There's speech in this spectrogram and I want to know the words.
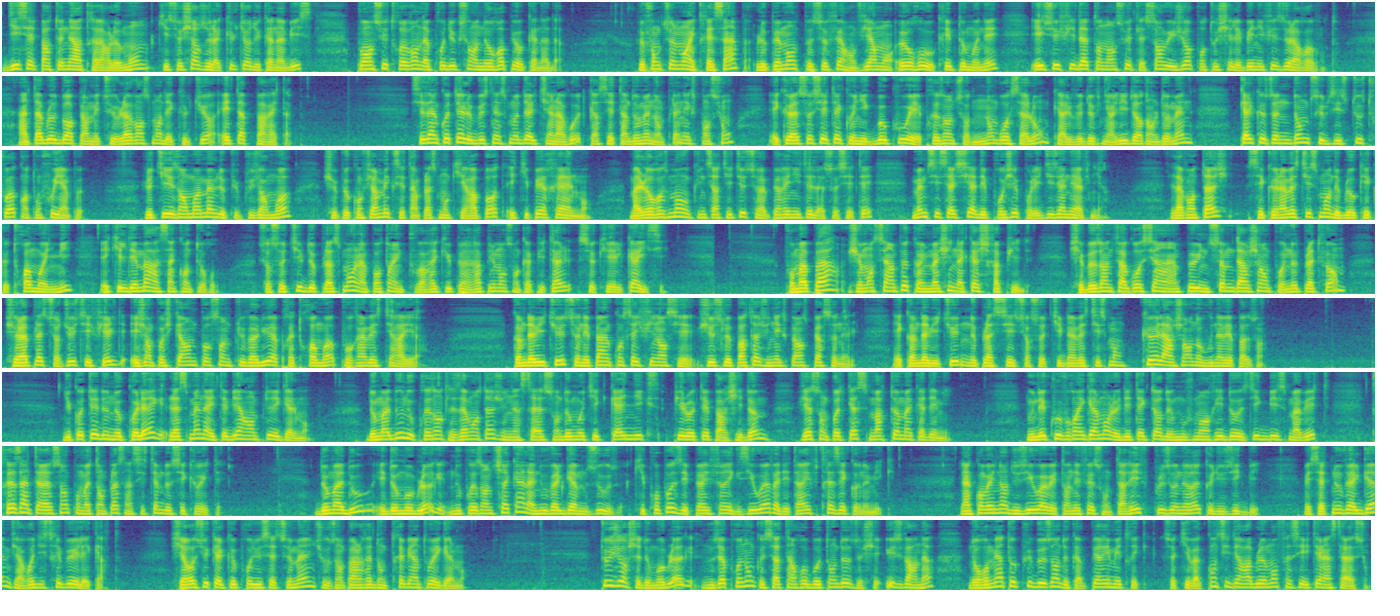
17 partenaires à travers le monde qui se chargent de la culture du cannabis pour ensuite revendre la production en Europe et au Canada. Le fonctionnement est très simple, le paiement peut se faire en virement euro ou crypto-monnaie et il suffit d'attendre ensuite les 108 jours pour toucher les bénéfices de la revente. Un tableau de bord permet de suivre l'avancement des cultures étape par étape. Si d'un côté le business model tient la route car c'est un domaine en pleine expansion et que la société communique beaucoup et est présente sur de nombreux salons car elle veut devenir leader dans le domaine, quelques zones d'ombre subsistent toutefois quand on fouille un peu. L'utilisant moi-même depuis plusieurs mois, je peux confirmer que c'est un placement qui rapporte et qui paie réellement. Malheureusement, aucune certitude sur la pérennité de la société, même si celle-ci a des projets pour les dix années à venir. L'avantage, c'est que l'investissement n'est bloqué que trois mois et demi et qu'il démarre à 50 euros. Sur ce type de placement, l'important est de pouvoir récupérer rapidement son capital, ce qui est le cas ici. Pour ma part, je m'en sers un peu comme une machine à cash rapide. J'ai besoin de faire grossir un peu une somme d'argent pour une autre plateforme, je la place sur Juicy Field et j'empoche 40% de plus-value après 3 mois pour réinvestir ailleurs. Comme d'habitude, ce n'est pas un conseil financier, juste le partage d'une expérience personnelle. Et comme d'habitude, ne placez sur ce type d'investissement que l'argent dont vous n'avez pas besoin. Du côté de nos collègues, la semaine a été bien remplie également. Domadou nous présente les avantages d'une installation domotique KNX pilotée par JDOM via son podcast Smart Academy. Nous découvrons également le détecteur de mouvement rideau Zigbee Smabit, très intéressant pour mettre en place un système de sécurité. Domadou et Domoblog nous présentent chacun la nouvelle gamme Zoos, qui propose des périphériques Z-Wave à des tarifs très économiques. L'inconvénient du Z-Wave est en effet son tarif plus onéreux que du Zigbee, mais cette nouvelle gamme vient redistribuer les cartes. J'ai reçu quelques produits cette semaine, je vous en parlerai donc très bientôt également. Toujours chez Domoblog, nous apprenons que certains robots tondeuses de chez Husqvarna n'auront bientôt plus besoin de câbles périmétriques, ce qui va considérablement faciliter l'installation.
